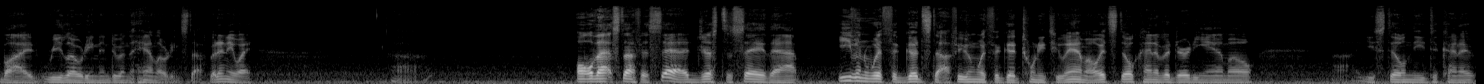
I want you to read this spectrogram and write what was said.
by reloading and doing the hand loading stuff. But anyway, uh, all that stuff is said just to say that even with the good stuff, even with the good 22 ammo, it's still kind of a dirty ammo. Uh, you still need to kind of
